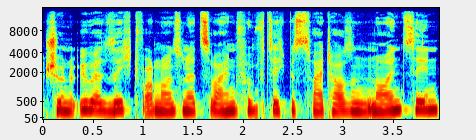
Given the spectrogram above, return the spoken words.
schöne Übersicht von 1952 bis 2019.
